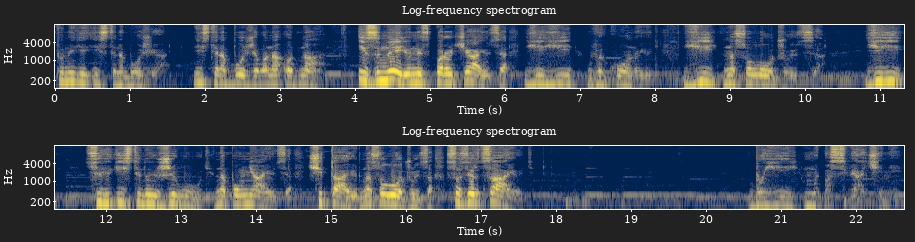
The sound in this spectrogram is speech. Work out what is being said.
То не є істина Божа. Істина Божа вона одна. І з нею не сперечаються, її виконують, їй насолоджуються, її цією істиною живуть, наповняються, читають, насолоджуються, созерцають. Бо їй ми освячені.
